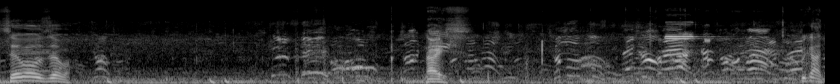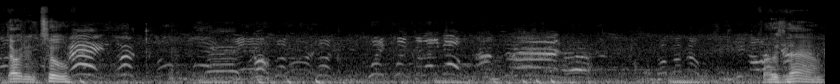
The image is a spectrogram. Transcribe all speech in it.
Zero zero. Nice. We got third and two. First down.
